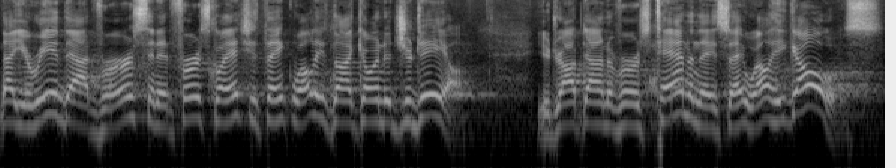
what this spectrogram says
Now you read that verse, and at first glance you think, well, he's not going to Judea. You drop down to verse 10, and they say, well, he goes.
